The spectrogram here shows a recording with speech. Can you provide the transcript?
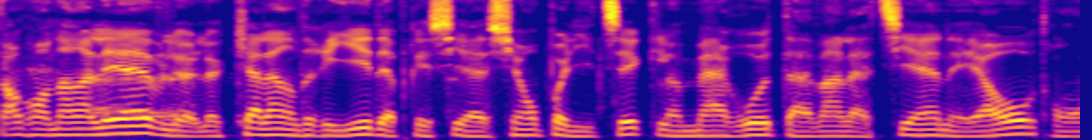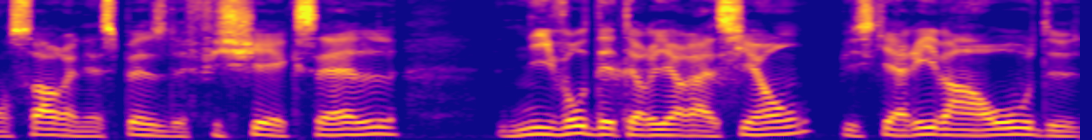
Donc, on enlève le, euh, calendrier d'appréciation politique, là, ma route avant la tienne et autres. On sort une espèce de fichier Excel niveau de détérioration, puis ce qui arrive en haut de,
